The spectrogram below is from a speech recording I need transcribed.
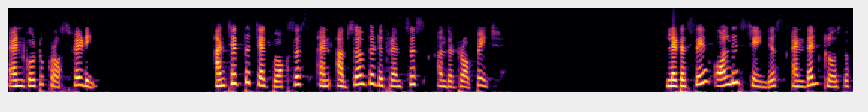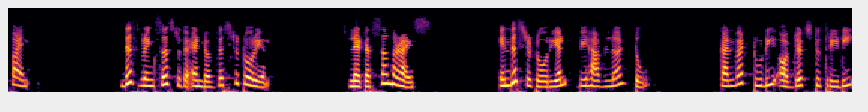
and go to Crossfading. Uncheck the checkboxes and observe the differences on the draw page. Let us save all these changes and then close the file. This brings us to the end of this tutorial. Let us summarize. In this tutorial, we have learned to convert 2D objects to 3D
